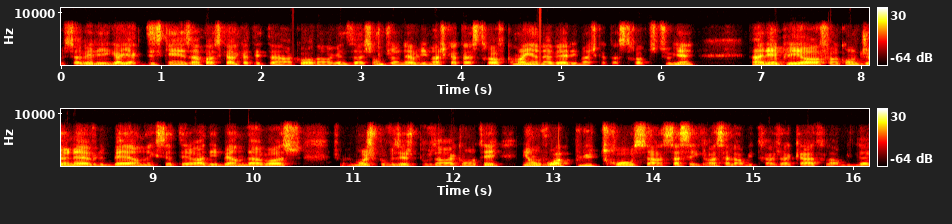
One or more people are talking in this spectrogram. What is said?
Vous savez, les gars, il y a 10-15 ans, Pascal, quand tu étais encore dans l'organisation de Genève, les matchs catastrophes, comment il y en avait, des matchs catastrophes, tu te souviens? Hein, les playoffs en contre Genève, Berne, etc., des Berne Davos moi, je peux vous dire, je peux vous en raconter, mais on ne voit plus trop ça. Ça, c'est grâce à l'arbitrage à 4, la,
